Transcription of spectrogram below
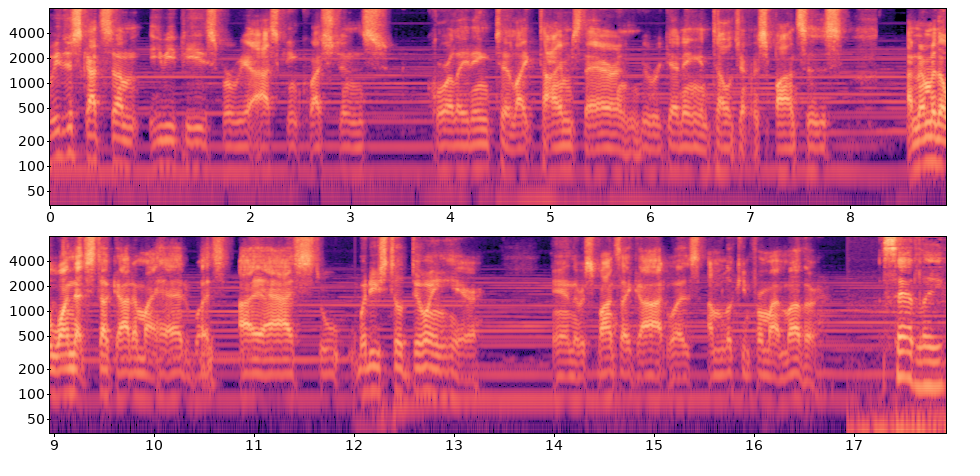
we just got some EVPs where we were asking questions correlating to like times there, and we were getting intelligent responses. I remember the one that stuck out in my head was I asked, What are you still doing here? And the response I got was, I'm looking for my mother. Sadly,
